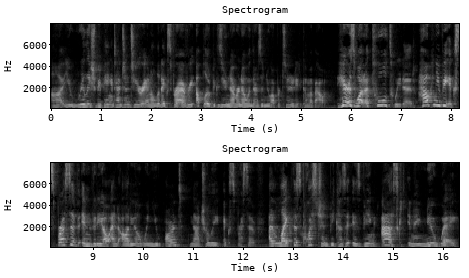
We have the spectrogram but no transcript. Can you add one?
Uh, you really should be paying attention to your analytics for every upload because you never know when there's a new opportunity to come about. Here's what Atul tweeted. How can you be expressive in video and audio when you aren't naturally expressive? I like this question because it is being asked in a new way,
